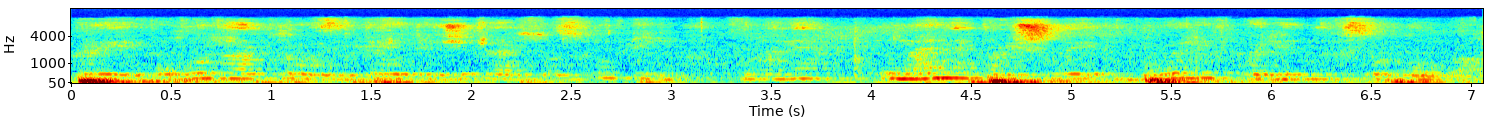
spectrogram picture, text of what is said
при гоноартрозі 3-4 ступеню у мене, у мене пройшли болі в колінних суглобах.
